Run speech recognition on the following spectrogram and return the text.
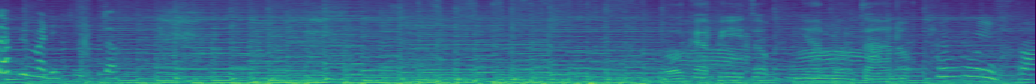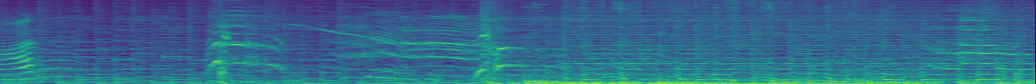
Sicurezza prima di tutto. Ho capito, mi allontano. Che vuoi fare? Auguri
